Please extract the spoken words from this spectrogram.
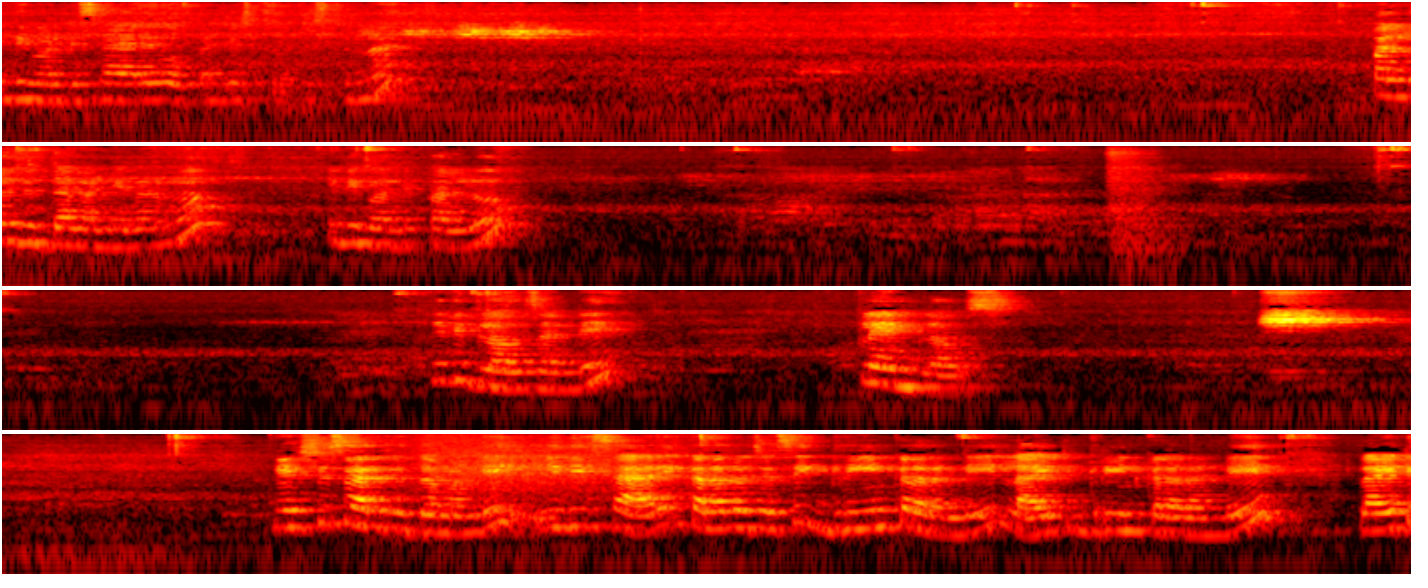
ఇదిగోండి శారీ ఓపెన్ చేసి చూపిస్తున్నా. పళ్ళు చూద్దామండి మనము. ఇదిగోండి పళ్ళు. ఇది బ్లౌజ్ అండి. ప్లెయిన్ బ్లౌజ్. నెక్స్ట్ శారీ చూద్దామండి. ఇది శారీ కలర్ వచ్చేసి గ్రీన్ కలర్ అండి. లైట్ గ్రీన్ కలర్ అండి. లైట్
